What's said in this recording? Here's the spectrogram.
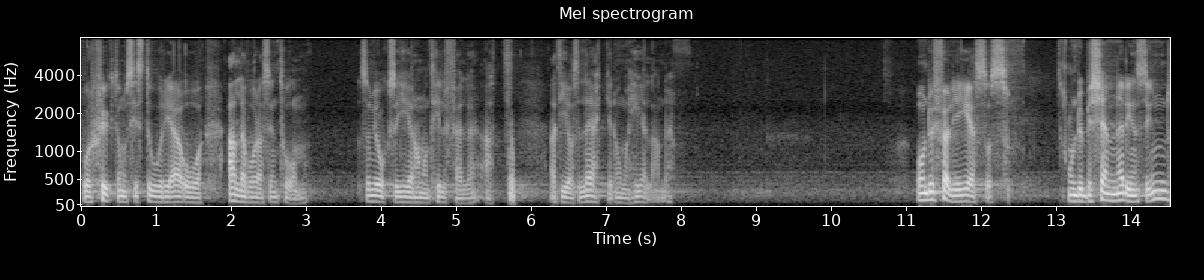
vår sjukdomshistoria och alla våra symptom som vi också ger honom tillfälle att, att ge oss läkedom och helande. Och om du följer Jesus, om du bekänner din synd,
